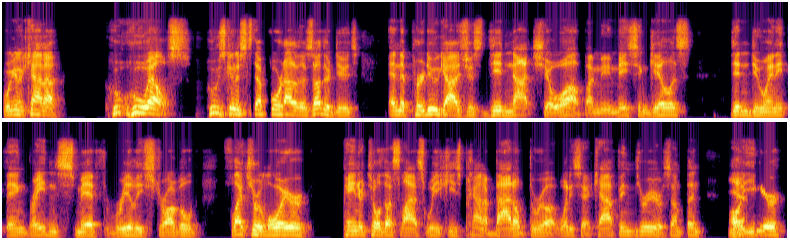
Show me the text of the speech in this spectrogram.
we're going to kind of who who else? Who's going to mm-hmm. step forward out of those other dudes? And the Purdue guys just did not show up. I mean, Mason Gillis didn't do anything. Braden Smith really struggled. Fletcher Loyer, Painter told us last week he's kind of battled through a what he said, a calf injury or something yeah. all year.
